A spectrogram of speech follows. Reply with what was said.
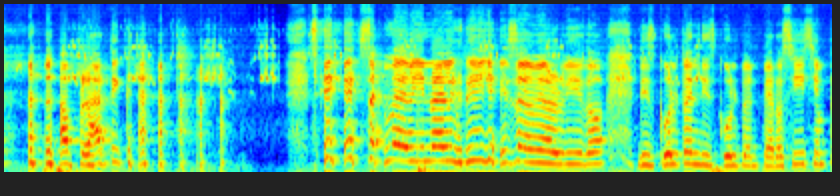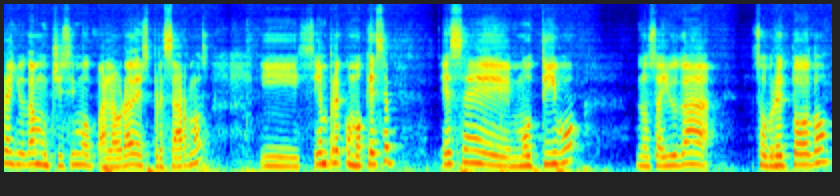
la plática. se me vino el grillo y se me olvidó. Disculpen, disculpen, pero sí, siempre ayuda muchísimo a la hora de expresarnos y siempre como que ese, ese motivo nos ayuda sobre todo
